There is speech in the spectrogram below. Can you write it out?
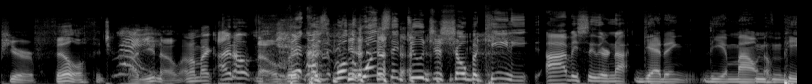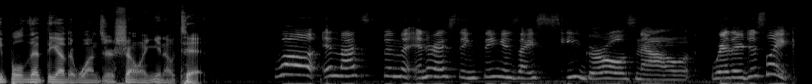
pure filth. It's, How do you know? And I'm like, I don't know. Yeah, But 'cause- well, the ones that do just show bikini, obviously they're not getting the amount Mm-hmm. of people that the other ones are showing, you know, tit. Well, and that's been the interesting thing is I see girls now where they're just like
